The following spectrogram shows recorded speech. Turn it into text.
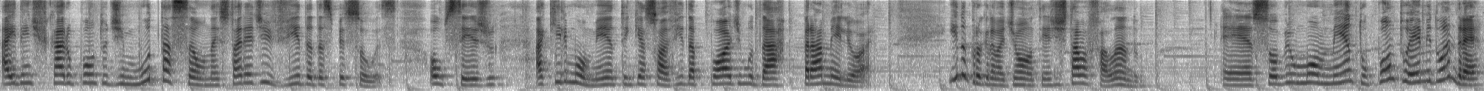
a identificar o ponto de mutação na história de vida das pessoas, ou seja, aquele momento em que a sua vida pode mudar para melhor. E no programa de ontem a gente estava falando é, sobre o momento, o ponto M do André,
